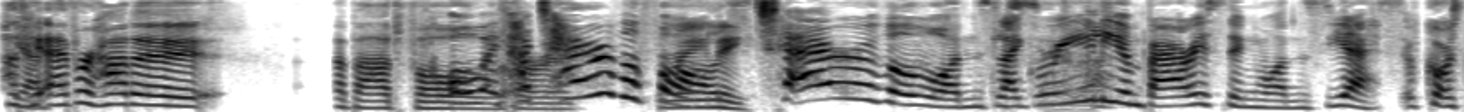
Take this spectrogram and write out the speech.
have Yes. you ever had a a bad fall? Oh, I've had terrible falls, Really? terrible ones, like really embarrassing ones. Yes, of course.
